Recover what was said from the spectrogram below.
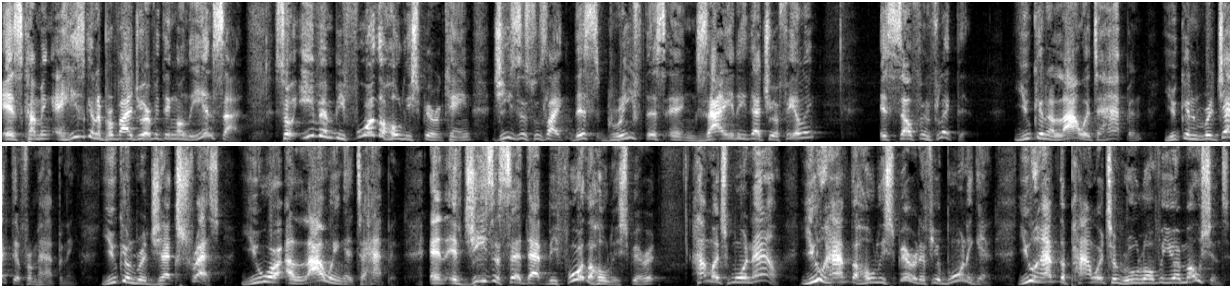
is coming and he's going to provide you everything on the inside. So even before the Holy Spirit came, Jesus was like, This grief, this anxiety that you're feeling is self inflicted. You can allow it to happen. You can reject it from happening. You can reject stress. You are allowing it to happen. And if Jesus said that before the Holy Spirit, how much more now? You have the Holy Spirit if you're born again. You have the power to rule over your emotions,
